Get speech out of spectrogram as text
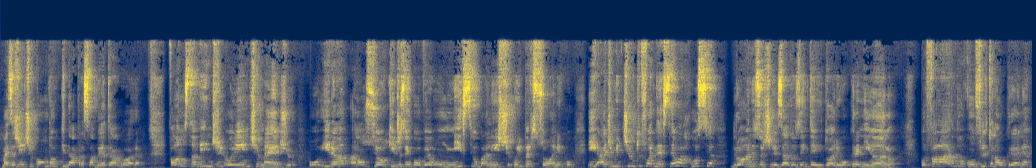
mas a gente conta o que dá para saber até agora. Falamos também de Oriente Médio. O Irã anunciou que desenvolveu um míssil balístico hipersônico e admitiu que forneceu à Rússia drones utilizados em território ucraniano. Por falar no conflito na Ucrânia,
